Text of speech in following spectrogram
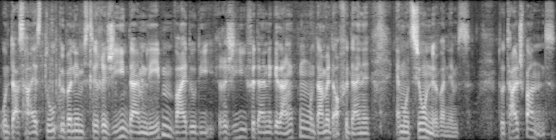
und das heißt, du übernimmst die Regie in deinem Leben, weil du die Regie für deine Gedanken und damit auch für deine Emotionen übernimmst. Total spannend.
